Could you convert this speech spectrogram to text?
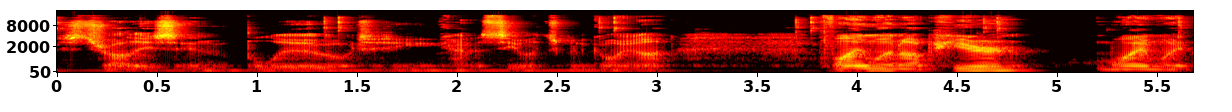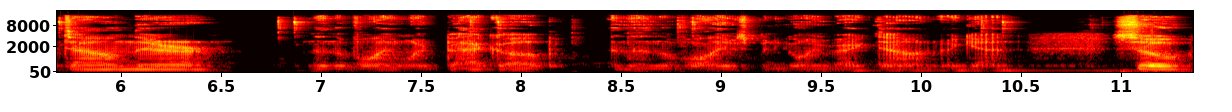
just draw these in blue so you can kind of see what's been going on. Volume went up here, volume went down there, then the volume went back up, and then the volume's been going back down again. So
